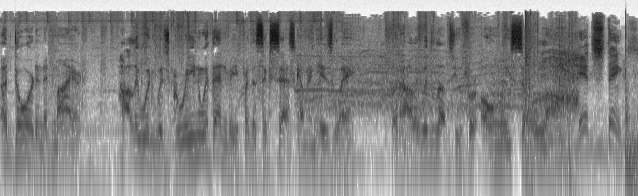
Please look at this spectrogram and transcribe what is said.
adored and admired. Hollywood was green with envy for the success coming his way. But Hollywood loves you for only so long. It stinks.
